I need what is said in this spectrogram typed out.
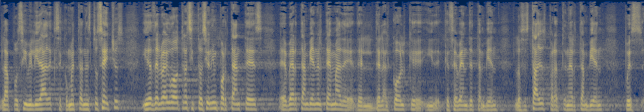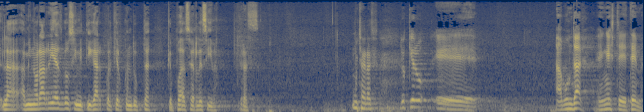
la posibilidad de que se cometan estos hechos y desde luego otra situación importante es eh, ver también el tema del, alcohol que, y que se vende también los estadios para tener también pues la, aminorar riesgos y mitigar cualquier conducta que pueda ser lesiva. Gracias. Muchas gracias. Yo quiero eh, abundar en este tema.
